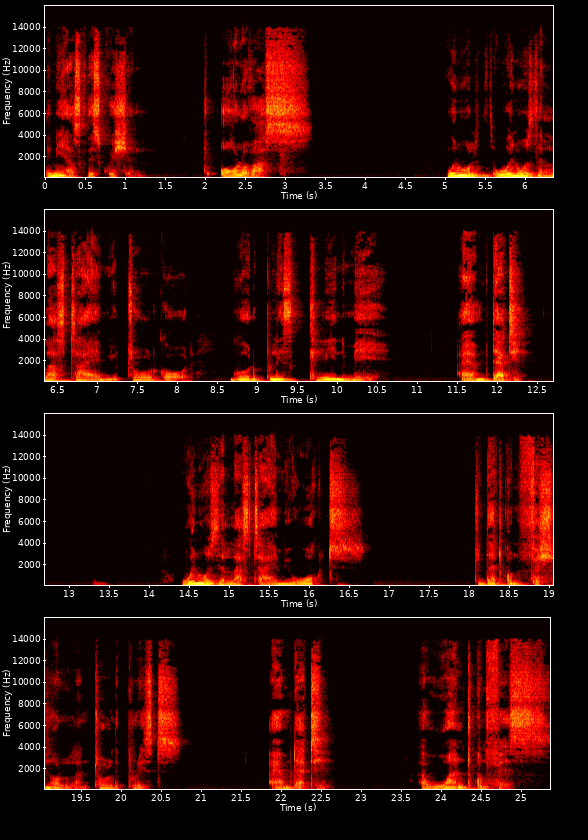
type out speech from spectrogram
Let me ask this question to all of us. When was, when was the last time you told God, God, please clean me? I am dirty. When was the last time you walked to that confessional and told the priest, I am dirty. I want to confess.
